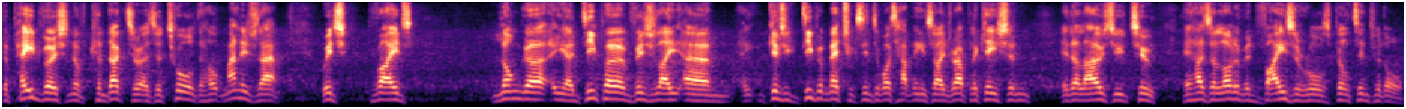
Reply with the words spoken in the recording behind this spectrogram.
the paid version of Conductor as a tool to help manage that, which provides longer, you know, deeper visualize, um, gives you deeper metrics into what's happening inside your application. It allows you to, it has a lot of advisor rules built into it all.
